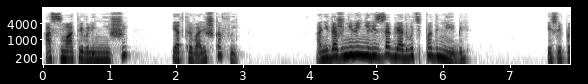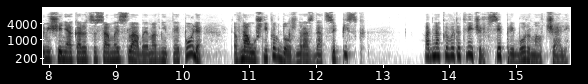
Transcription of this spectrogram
осматривали ниши и открывали шкафы. Они даже не ленились заглядывать под мебель. Если в помещении окажется самое слабое магнитное поле, в наушниках должен раздаться писк. Однако в этот вечер все приборы молчали.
